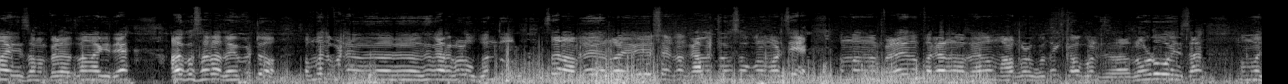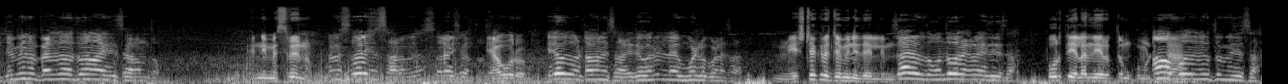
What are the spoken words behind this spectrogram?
ಆಗಿದೆ ಸರ್ ನಮ್ಮ ಬೆಳೆ ಆಗಿದೆ ಅದಕ್ಕೋಸ್ಕರ ದಯವಿಟ್ಟು ಸಂಬಂಧಪಟ್ಟ ಅಧಿಕಾರಿಗಳು ಬಂದು ಸರ್ ಆಮೇಲೆ ಈ ಎಸ್ಟೇಟ್ ಕಾಲ ಸಂಪೂರ್ಣ ಮಾಡಿಸಿ ನಮ್ಮ ಬೆಳೆಯನ್ನು ಪರಿಹಾರ ಮಾಡ್ಕೊಡ್ಬೇಕು ಅಂತ ಕೇಳ್ಕೊಂಡಿದ್ದೀವಿ ಸರ್ ರೋಡು ಹೋಗಿದೆ ಸರ್ ನಮ್ಮ ಜಮೀನು ಬೆಳೆದ ಅಧ್ವಾನ ಆಗಿದೆ ಸರ್ ನಮ್ಮದು ನಿಮ್ಮ ಹೆಸರೇನು? ನಮ್ಮ ಸುರೇಶ್ ಸರ್ ನಮ್ಮ ಹೆಸರು ಸುರೇಶ್ ಅಂತ ಯಾವ ಊರು ಇದು ಟೌನ್ ಸರ್ ಮುಳ್ಳುಕೊಂಡೆ ಸರ್. ಹ್ಮ್. ಎಷ್ಟು ಎಕರೆ ಜಮೀನಿದೆ ಇಲ್ಲಿ ನಿಮ್ದು? ಸರ್ ಇದು ಒಂದೂವರೆ ಎಕರೆ ಇದೆ ಸರ್. ಪೂರ್ತಿ ಎಲ್ಲ ನೀರು ಹಾಂ ತುಂಬಿಕೊಂಡ್ಬಿಟ್ಟಿದೆ ನೀರು ತುಂಬಿದೆ ಸರ್.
